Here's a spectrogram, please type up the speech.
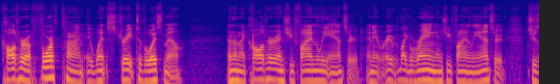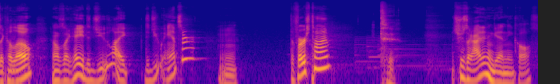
I called her a fourth time. It went straight to voicemail. And then I called her and she finally answered. And it, it like rang and she finally answered. She was like, "Hello?" And I was like, "Hey, did you like did you answer Mm. the first time?" She was like, "I didn't get any calls."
